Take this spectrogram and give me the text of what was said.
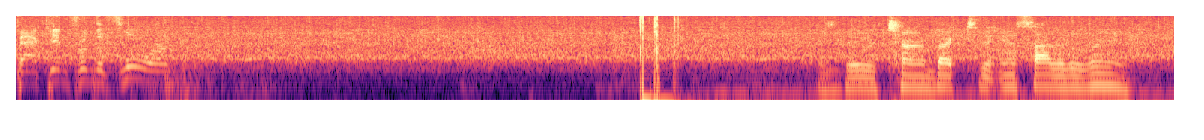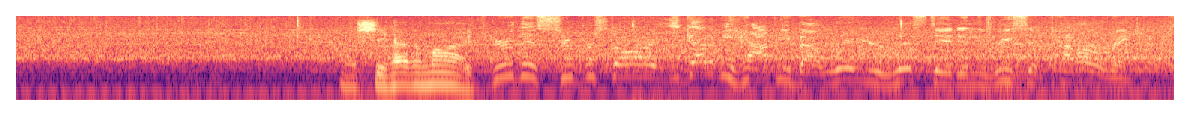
Back in from the floor. As they return back to the inside of the ring. What she have in mind? If you're this superstar, you got to be happy about where you're listed in the recent power rankings.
